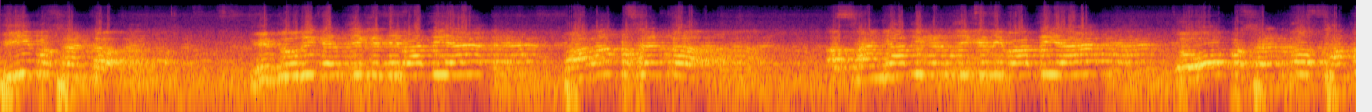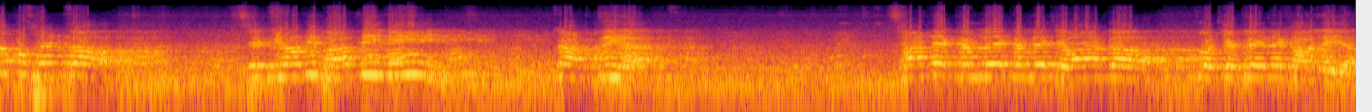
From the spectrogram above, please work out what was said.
20% ਹਿੰਦੂ ਦੀ ਗਿਣਤੀ ਕਿੰਨੀ ਵੱਧਦੀ ਹੈ? 12% ਅਸਾਈਆਂ ਦੀ ਗਿਣਤੀ ਕਿੰਨੀ ਵੱਧਦੀ ਹੈ? 2% ਤੋਂ 7% ਸਿੱਖਾਂ ਦੀ ਵੱਧਦੀ ਨਹੀਂ, ਘਟਦੀ ਹੈ। ਸਾਡੇ ਕੱਲੇ ਕੱਲੇ ਜਵਾਕ ਕੋ ਚਿੱਟੇ ਨੇ ਖਾ ਲਏ ਆ।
